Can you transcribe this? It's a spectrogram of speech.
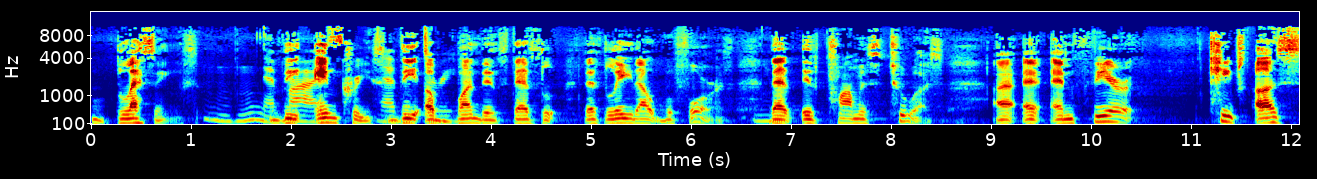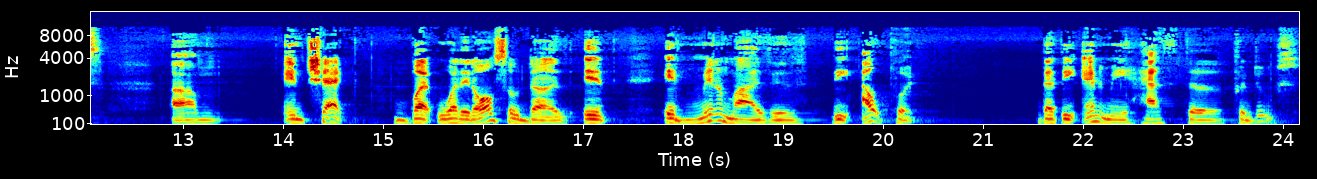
blessings, mm-hmm, the prize, increase, the abundance that's that's laid out before us, mm-hmm. that is promised to us, uh, and, and, fear keeps us um, in check. But what it also does, it it minimizes the output that the enemy has to produce.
